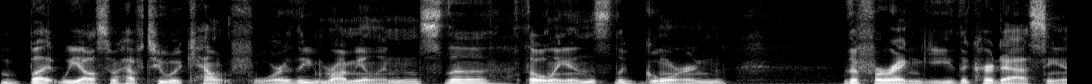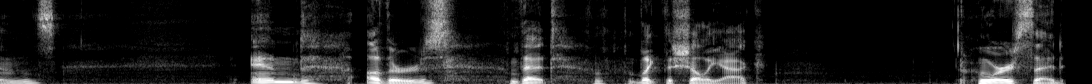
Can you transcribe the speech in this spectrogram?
But we also have to account for the Romulans, the Tholians, the Gorn, the Ferengi, the Cardassians, and others that, like the Sheliak, who are said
